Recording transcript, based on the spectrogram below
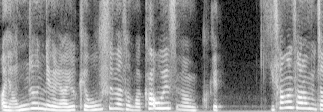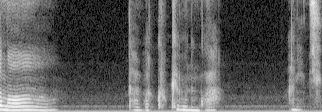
아니, 안 좋은 얘기를 야, 이렇게 웃으면서 막 하고 있으면 그게 이상한 사람이잖아. 날 막 그렇게 보는 거야. 아니지.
